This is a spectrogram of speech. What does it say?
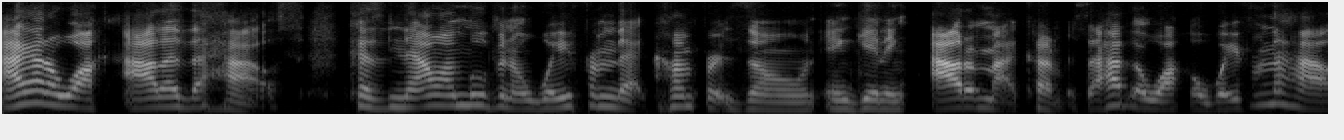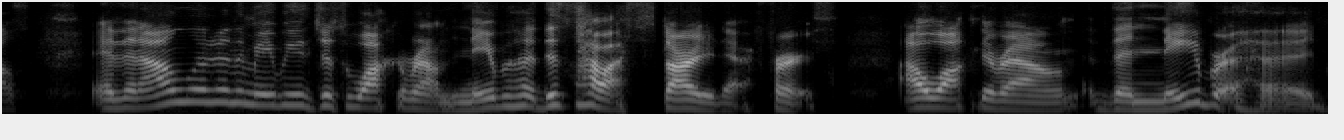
I got to walk out of the house because now I'm moving away from that comfort zone and getting out of my comfort. So I have to walk away from the house and then I'll literally maybe just walk around the neighborhood. This is how I started at first. I walked around the neighborhood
